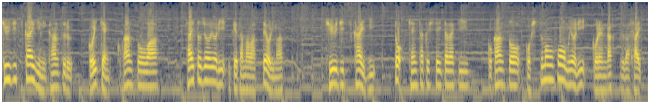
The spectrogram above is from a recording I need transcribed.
休日会議に関するご意見、ご感想は、サイト上より受っております。休日会議と検索していただき、ご感想、ご質問フォームよりご連絡ください。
